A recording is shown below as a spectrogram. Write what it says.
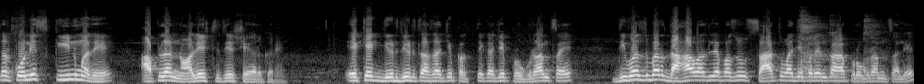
तर कोणी स्किनमध्ये आपलं नॉलेज तिथे शेअर करेल. एक एक दीड दीड तासाचे प्रत्येकाचे प्रोग्राम्स आहे दिवसभर दहा वाजल्यापासून सात वाजेपर्यंत हा प्रोग्राम चालेल.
